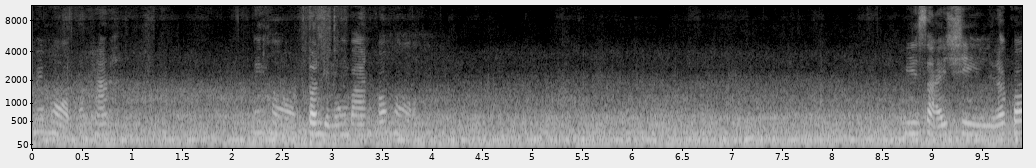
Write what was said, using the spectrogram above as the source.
ไม่หอบนะคะ ไม่หอบตอนอยู่โรงพยาบาลเขาหอบมีสายฉี่แล้วก็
